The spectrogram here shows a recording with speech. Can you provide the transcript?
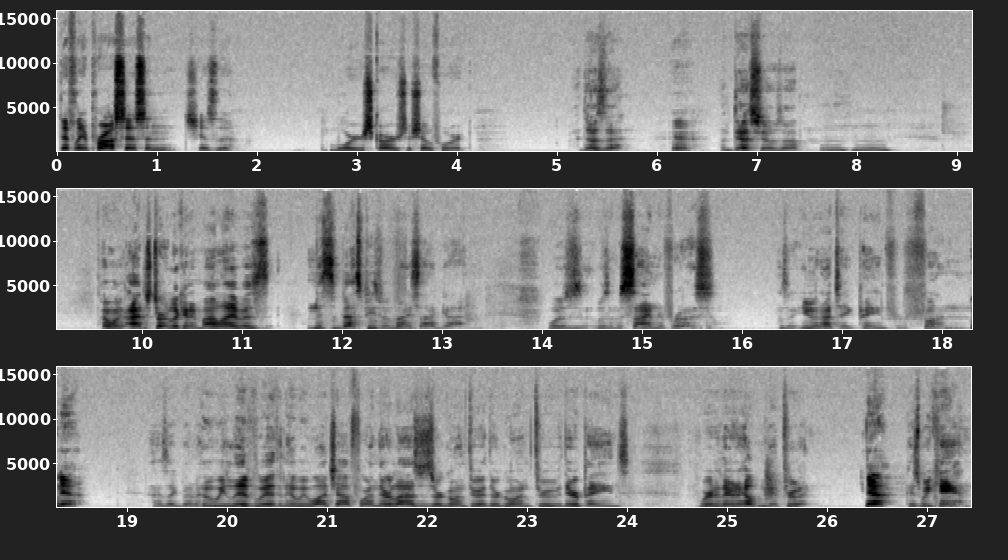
definitely a process, and she has the warrior scars to show for it. It does that. Yeah. when death shows up. Mm-hmm. I, want, I had to start looking at my life as, and this is the best piece of advice I got, was was an assignment for us. I was like, you and I take pain for fun. Yeah. I was like, but who we live with and who we watch out for in their lives as they're going through it. They're going through their pains. We're there to help them get through it Yeah. because we can.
